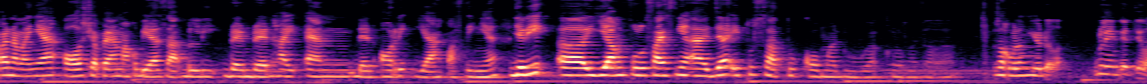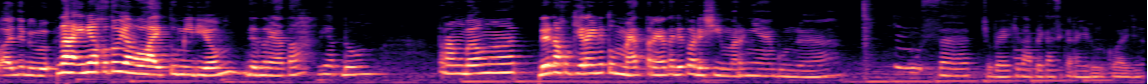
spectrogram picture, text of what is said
apa namanya all shop yang emang aku biasa beli brand-brand high end dan ori ya pastinya. Jadi uh, yang full size-nya aja itu 1,2 kalau nggak salah. Terus aku bilang yaudah beli yang kecil aja dulu. Nah ini aku tuh yang light to medium dan ternyata lihat dong terang banget. Dan aku kira ini tuh matte, ternyata dia tuh ada shimmernya bunda. Set, coba ya kita aplikasikan aja dulu ku aja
